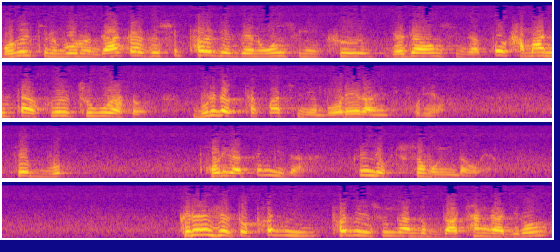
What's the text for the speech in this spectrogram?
먹을지를 모르는데 아까 그 18개 된 원숭이 그 여자 원숭이가 또 가만히 있다가 그걸 들고 가서 물에다 탁 빠친 게 모래랑 보리야. 그 뭐, 보리가 뜹니다. 그래 이제 주워 먹는다고요. 그런 식으로 또 퍼진, 퍼지는 순간도 마찬가지로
